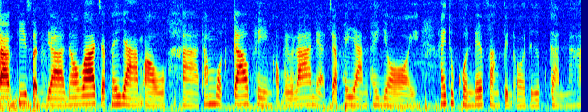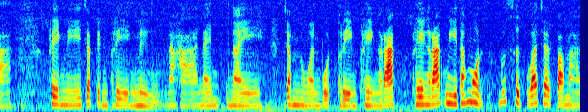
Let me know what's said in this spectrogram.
ตามที่สัญญาเนาะว่าจะพยายามเอาอาทั้งหมด 9 เพลงของเบลล่าเนี่ยจะพยายามทยอย ให้ทุกคนได้ฟังเป็นออเดิร์ฟกันนะคะ เพลงนี้จะเป็นเพลงหนึ่งนะคะในในจำนวนบทเพลงเพลงรัก เพลงรักมีทั้งหมดรู้สึกว่าจะประมาณ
